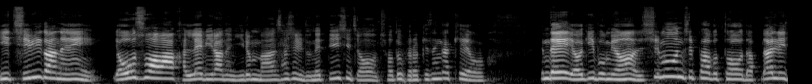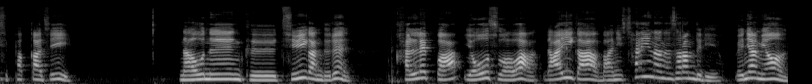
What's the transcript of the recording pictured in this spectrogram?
이 지휘관에 여호수아와 갈렙이라는 이름만 사실 눈에 띄시죠. 저도 그렇게 생각해요. 근데 여기 보면 시므온 지파부터 납달리 지파까지 나오는 그 지휘관들은 갈렙과 여호수아와 나이가 많이 차이 나는 사람들이에요. 왜냐면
